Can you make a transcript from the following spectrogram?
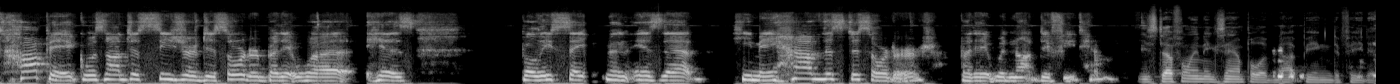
topic was not just seizure disorder, but it was his belief statement is that he may have this disorder, but it would not defeat him. He's definitely an example of not being defeated.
